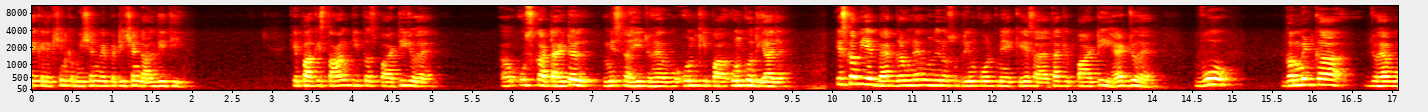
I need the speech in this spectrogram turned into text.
एक इलेक्शन कमीशन में पटिशन डाल दी थी कि पाकिस्तान पीपल्स पार्टी जो है उसका टाइटल मिस नाहिद जो है वो उनकी पा, उनको दिया जाए। इसका भी एक बैकग्राउंड है। उन दिनों सुप्रीम कोर्ट में एक केस आया था कि पार्टी हेड जो है, वो गवर्नमेंट का जो है वो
